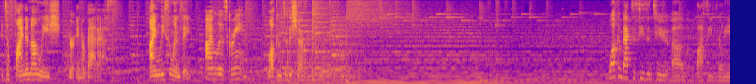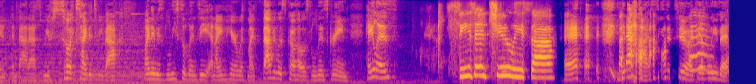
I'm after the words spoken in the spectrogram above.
and to find and unleash your inner badass. I'm Lisa Lindsay. I'm Liz Green. Welcome to the show. Welcome back to season two of Bossy, Brilliant, and Badass. We are so excited to be back. My name is Lisa Lindsay, and I'm here with my fabulous co host, Liz Green. Hey, Liz. Season two, Lisa. yeah, season two. I can't believe it.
